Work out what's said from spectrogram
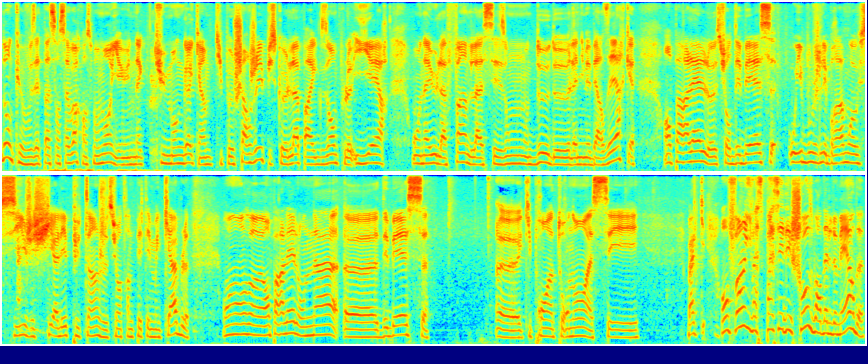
Donc vous n'êtes pas sans savoir qu'en ce moment il y a une actu manga qui est un petit peu chargée puisque là par exemple hier on a eu la fin de la saison 2 de l'anime Berserk. En parallèle euh, sur DBS, oui bouge les bras moi aussi, j'ai chialé putain je suis en train de péter mes câbles. En, parallèle on a euh, DBS euh, qui prend un tournant assez... Bah, enfin il va se passer des choses bordel de merde.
